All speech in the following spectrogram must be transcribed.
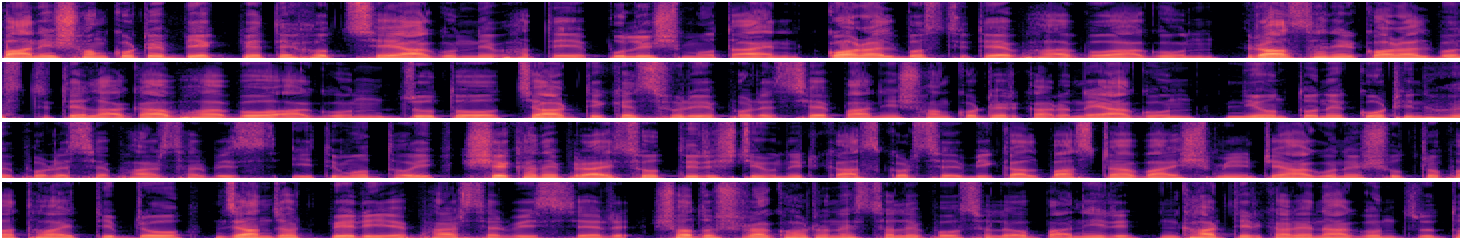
পানি সংকটে বেগ পেতে হচ্ছে, আগুন নেভাতে। পুলিশ মোতায়েন, করাইল বস্তিতে ভয়াবহ আগুন। রাজধানীর করাইল বস্তিতে লাগা ভয়াবহ আগুন দ্রুত চারদিকে ছড়িয়ে পড়েছে। পানি সংকটের কারণে আগুন নিয়ন্ত্রণে কঠিন হয়ে পড়েছে ফায়ার সার্ভিস। ইতিমধ্যেই সেখানে প্রায় ছত্রিশটি ইউনিট কাজ করছে। বিকাল পাঁচটা বাইশ মিনিটে আগুনের সূত্রপাত হয় তীব্র যানজট পেরিয়ে ফায়ার সার্ভিসের সদস্যরা ঘটনাস্থলে পৌঁছলেও পানির ঘাটতির কারণে আগুন দ্রুত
